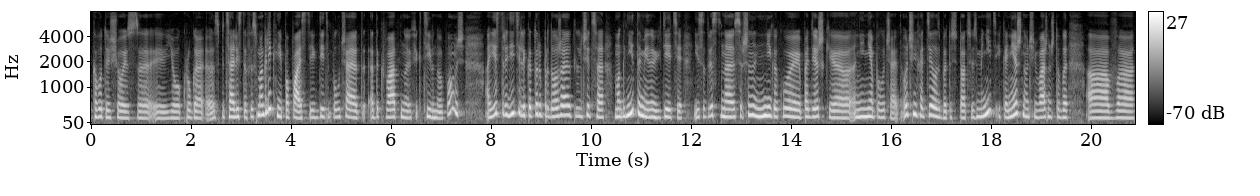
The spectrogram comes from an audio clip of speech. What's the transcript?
кого-то еще из э, ее круга э, специалистов и смогли к ней попасть, и их дети получают адекватную, эффективную помощь, а есть родители, которые продолжают лечиться магнитами, ну, их дети, и, соответственно, совершенно никакой поддержки они не получают. Очень хотелось бы эту ситуацию изменить, и, конечно, очень важно, чтобы а, в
